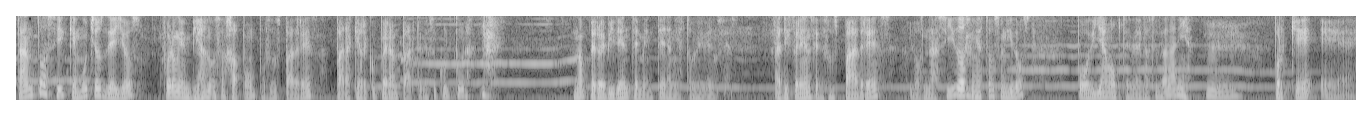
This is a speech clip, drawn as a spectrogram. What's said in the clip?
Tanto así que muchos de ellos fueron enviados a Japón por sus padres para que recuperan parte de su cultura. ¿No? Pero evidentemente eran estadounidenses. A diferencia de sus padres, los nacidos en Estados Unidos podían obtener la ciudadanía. Mm. Porque eh,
